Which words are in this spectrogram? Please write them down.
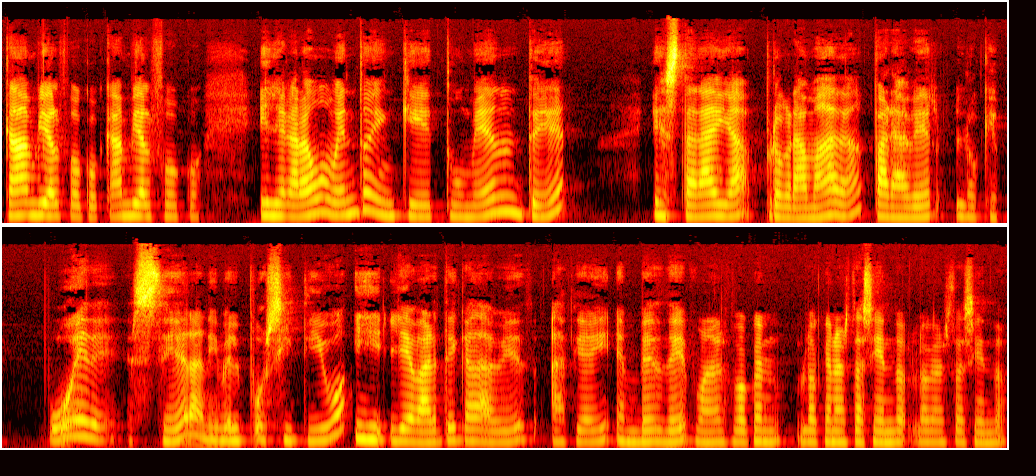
cambia el foco, cambia el foco. Y llegará un momento en que tu mente estará ya programada para ver lo que puede ser a nivel positivo y llevarte cada vez hacia ahí en vez de poner foco en lo que no está siendo, lo que no está siendo,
